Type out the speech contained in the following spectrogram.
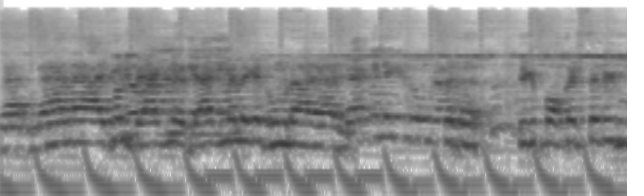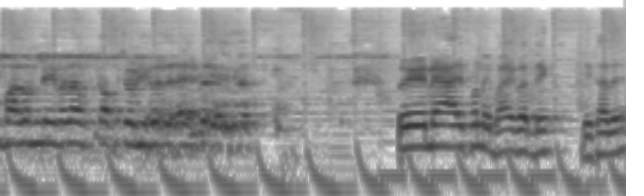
नया नया आईफोन बैग में बैग में लेके घूम रहा है बैग में लेके घूम रहा है। क्योंकि पॉकेट से भी मालूम नहीं मतलब कब चोरी हो जाए तो ये नया आईफोन है भाई को देख दिखा दे।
